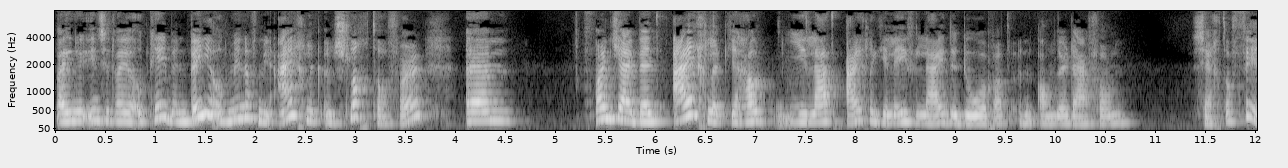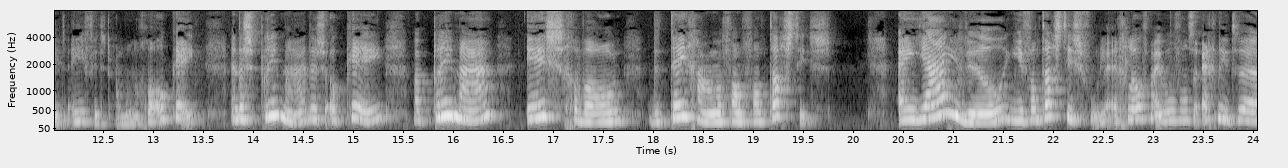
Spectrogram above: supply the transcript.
waar je nu in zit, waar je oké bent, ben je ook min of meer eigenlijk een slachtoffer. Ehm, want jij bent eigenlijk, je, je laat eigenlijk je leven leiden door wat een ander daarvan zegt of vindt. En je vindt het allemaal nog wel oké. En dat is prima, dat is oké. maar prima is gewoon de tegenhanger van fantastisch. En jij wil je fantastisch voelen. En geloof mij, we hoeven ons echt niet uh,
